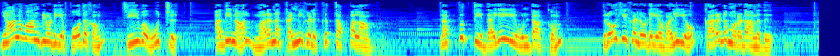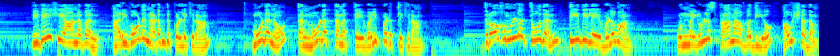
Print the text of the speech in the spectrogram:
ஞானவான்களுடைய போதகம் ஜீவ ஊற்று. அதனால் மரண கண்ணிகளுக்கு தப்பலாம். நட்புத்தி தயையை உண்டாக்கும் துரோகிகளுடைய வழியோ கரடு முரடானது. விவேகியானவன் அறிவோடு நடந்து கொள்ளுகிறான். மூடனோ தன் மூடத்தனத்தை வெளிப்படுத்துகிறான். துரோகமுள்ள தூதன் தீதிலே விழுவான். உண்மையுள்ள ஸ்தானாபதியோ ஔஷதம்.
